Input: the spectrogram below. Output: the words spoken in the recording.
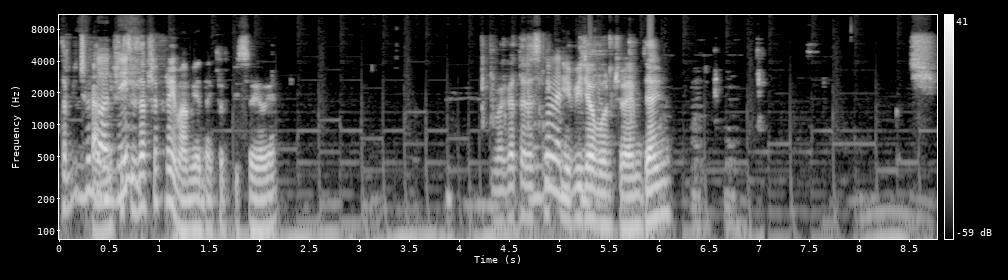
tabliczkami. wygodniej. Wszyscy zawsze frame'ami jednak podpisują je. Uwaga, teraz ogóle nikt nie nikt nie widział, włączyłem dzień. Cii.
